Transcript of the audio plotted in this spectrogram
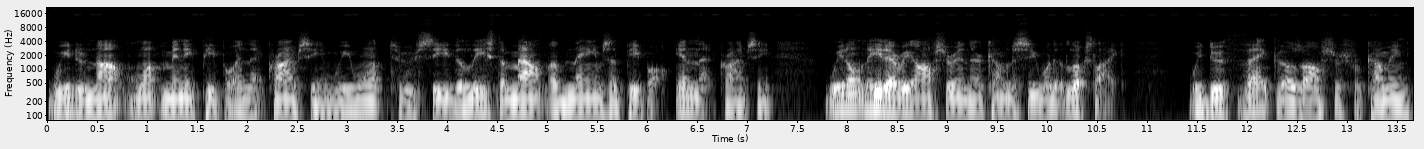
We do not want many people in that crime scene. We want to see the least amount of names and people in that crime scene. We don't need every officer in there coming to see what it looks like. We do thank those officers for coming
